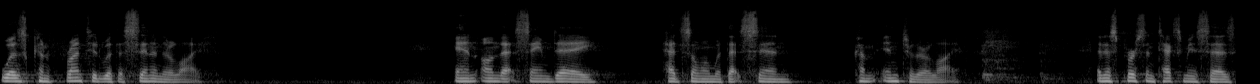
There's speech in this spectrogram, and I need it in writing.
was confronted with a sin in their life. And on that same day, had someone with that sin come into their life. And this person texts me and says,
